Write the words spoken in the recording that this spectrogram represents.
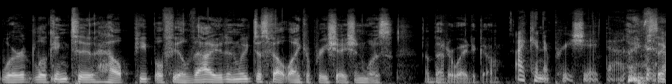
We're looking to help people feel valued, and we just felt like appreciation was a better way to go. I can appreciate that. Thank you.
